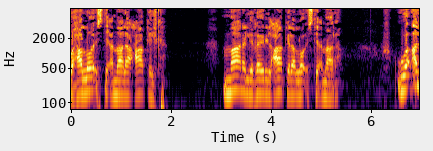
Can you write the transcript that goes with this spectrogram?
waxaa loo isticmaalaa caaqilka maana ligayri اlcaaqila loo isticmaala wa an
